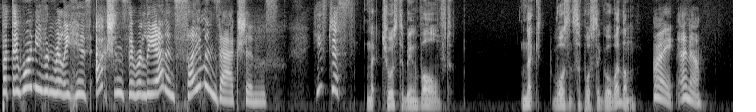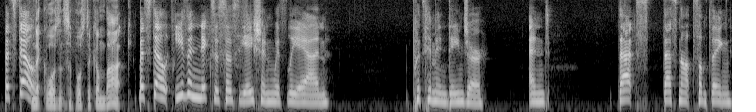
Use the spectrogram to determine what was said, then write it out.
But they weren't even really his actions. They were Leanne and Simon's actions. He's just. Nick chose to be involved. Nick wasn't supposed to go with them. Right, I know. But still. Nick wasn't supposed to come back. But still, even Nick's association with Leanne puts him in danger. And that's that's not something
